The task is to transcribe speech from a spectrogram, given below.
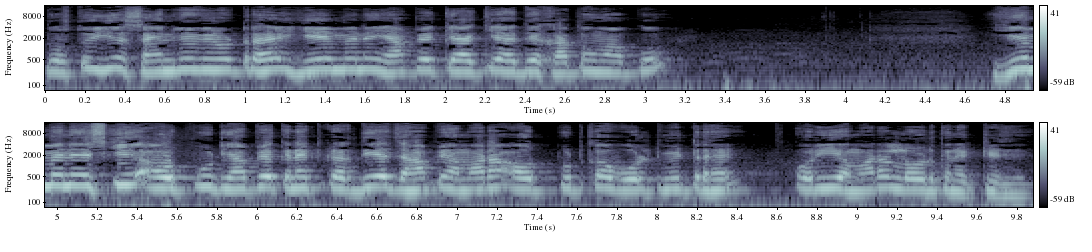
दोस्तों, ये साइन वेव इन्वर्टर है। ये मैंने यहाँ पे क्या किया है दिखाता हूँ आपको। ये मैंने इसकी आउटपुट यहाँ पे कनेक्ट कर दिया जहाँ पे हमारा आउटपुट का वोल्ट मीटर है और ये हमारा लोड कनेक्टेड है।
